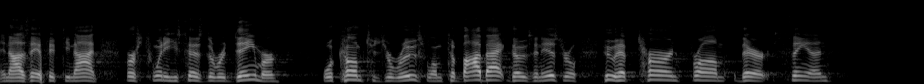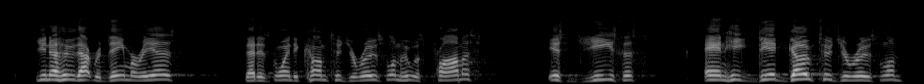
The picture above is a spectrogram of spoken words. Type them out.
In Isaiah 59, verse 20, he says, The Redeemer will come to Jerusalem to buy back those in Israel who have turned from their sins. You know who that Redeemer is that is going to come to Jerusalem, who was promised? Is Jesus. And he did go to Jerusalem,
